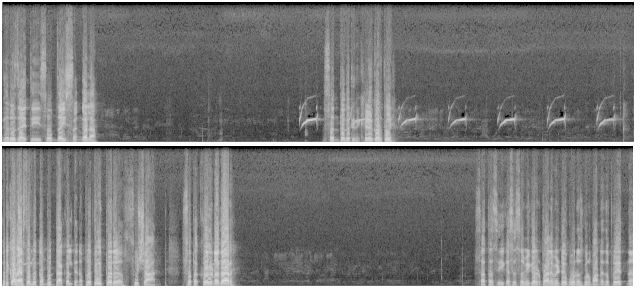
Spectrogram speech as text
गरज आहे ती समजाई संघाला. संत गतीने खेळ करतोय. रिकाम्या असतात तंबूत दाखल त्यांना. प्रत्युत्तर सुशांत. स्वतः कर्णधार. सातास एक असं समीकरण पाहायला मिळतंय बोनस गुण मारण्याचा प्रयत्न.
